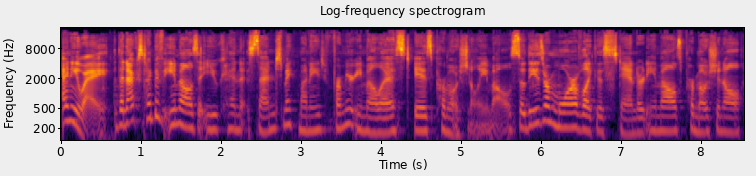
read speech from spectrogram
Anyway, the next type of emails that you can send to make money from your email list is promotional emails. So these are more of like the standard emails, promotional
